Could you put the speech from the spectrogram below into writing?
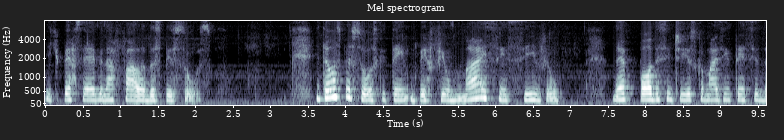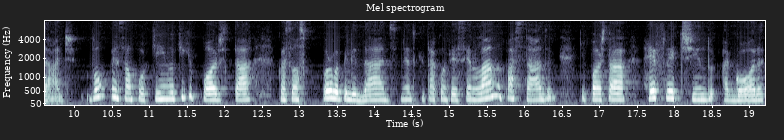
e que percebe na fala das pessoas. Então, as pessoas que têm um perfil mais sensível né, podem sentir isso com mais intensidade. Vamos pensar um pouquinho no que, que pode estar, quais são as probabilidades né, do que está acontecendo lá no passado, que pode estar refletindo agora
